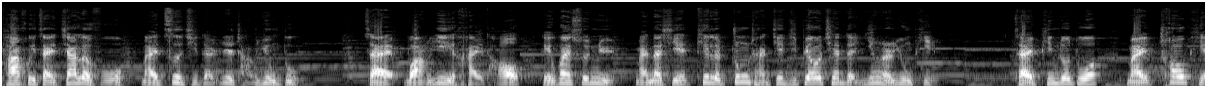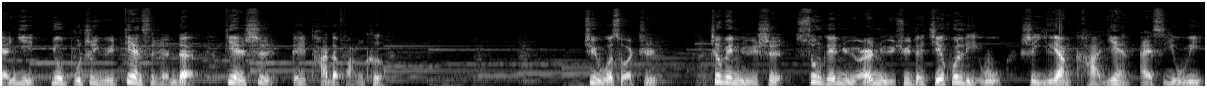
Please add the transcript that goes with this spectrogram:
他会在家乐福买自己的日常用度，在网易海淘给外孙女买那些贴了中产阶级标签的婴儿用品，在拼多多买超便宜又不至于电死人的电视给他的房客。据我所知，这位女士送给女儿女婿的结婚礼物是一辆卡宴 SUV，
